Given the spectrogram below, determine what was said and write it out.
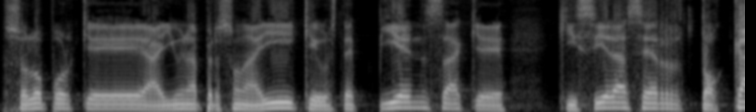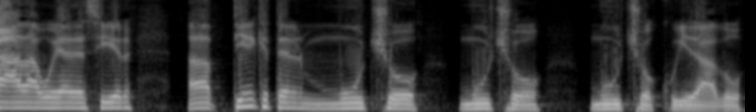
solo porque hay una persona ahí que usted piensa que quisiera ser tocada, voy a decir, ah, tiene que tener mucho, mucho, mucho cuidado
